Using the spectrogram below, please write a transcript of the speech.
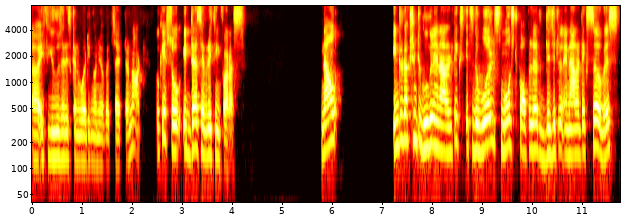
uh, if user is converting on your website or not okay so it does everything for us now Introduction to Google Analytics. It's the world's most popular digital analytics service.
